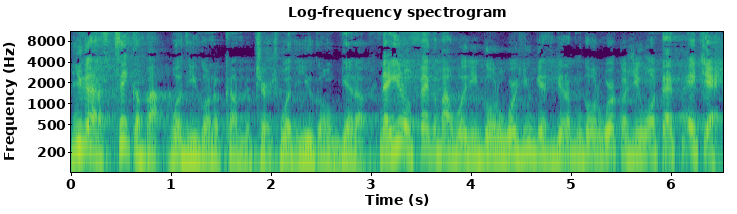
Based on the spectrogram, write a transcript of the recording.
You got to think about whether you're going to come to church, whether you're going to get up. Now, you don't think about whether you go to work. You get, get up and go to work because you want that paycheck.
